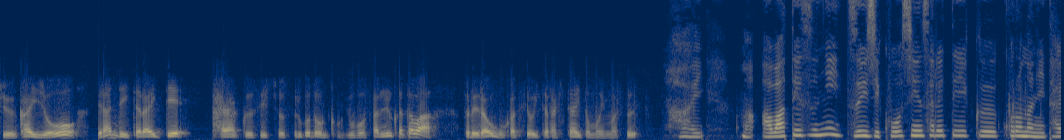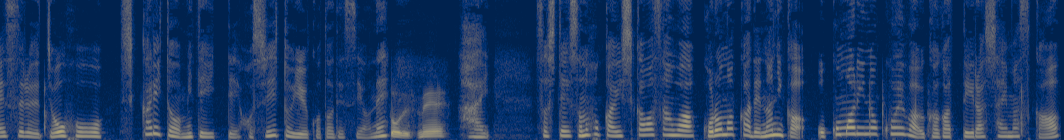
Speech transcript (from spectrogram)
種会場を選んでいただいて早く接種をすることをご希望される方はそれらをご活用いただきたいと思います。はい、まあ、慌てずに随時更新されていくコロナに対する情報をしっかりと見ていってほしいということですよね。そうですね。はい。そしてその他石川さんはコロナ禍で何かお困りの声は伺っていらっしゃいますか？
